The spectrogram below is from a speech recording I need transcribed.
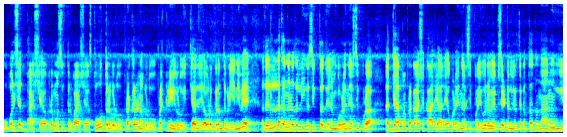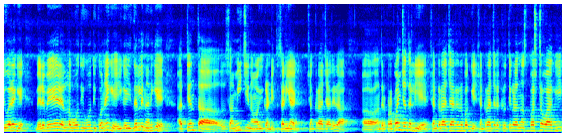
ಉಪನಿಷತ್ ಭಾಷ್ಯ, ಬ್ರಹ್ಮಸೂತ್ರ ಭಾಷ್ಯ, ಸ್ತೋತ್ರಗಳು, ಪ್ರಕರಣಗಳು, ಪ್ರಕ್ರಿಯೆಗಳು ಇತ್ಯಾದಿ ಅವರ ಗ್ರಂಥಗಳು ಏನಿವೆ, ಅದೆಲ್ಲ ಕನ್ನಡದಲ್ಲಿ ಈಗ ಸಿಗ್ತದೆ. ನಮಗೆ ಹೊಳೆ ನರಸೀಪುರ ಅಧ್ಯಾತ್ಮ ಪ್ರಕಾಶ ಕಾರ್ಯಾಲಯ ಹೊಳೆ ನರಸೀಪುರ ಇವರ ವೆಬ್ಸೈಟಲ್ಲಿ ಇರತಕ್ಕಂಥದ್ದು ನಾನು ಈವರೆಗೆ ಬೇರೆ ಬೇರೆ ಎಲ್ಲ ಓದಿ ಓದಿ ಕೊನೆಗೆ ಈಗ ಇದರಲ್ಲಿ ನನಗೆ ಅತ್ಯಂತ ಸಮೀಚೀನವಾಗಿ ಕಂಡಿತು, ಸರಿಯಾಗಿ. ಶಂಕರಾಚಾರ್ಯರ ಅಂದರೆ ಪ್ರಪಂಚದಲ್ಲಿಯೇ ಶಂಕರಾಚಾರ್ಯರ ಬಗ್ಗೆ, ಶಂಕರಾಚಾರ್ಯ ಕೃತಿಗಳನ್ನು ಸ್ಪಷ್ಟವಾಗಿ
